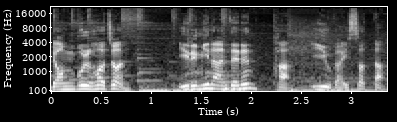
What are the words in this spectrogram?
명불허전 이름이 난 데는 다 이유가 있었다.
